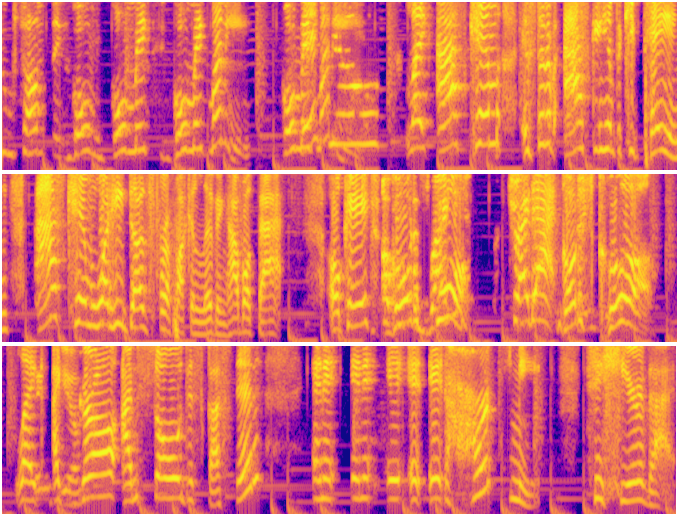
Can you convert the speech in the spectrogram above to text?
do something go go make go make money go make Thank money you. Like, ask him instead of asking him to keep paying. Ask him what he does for a fucking living. How about that? Okay, Oh, go to right. school. Try that. Go to Thank school. Like, I, girl, I'm so disgusted, and it and it, it it hurts me to hear that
